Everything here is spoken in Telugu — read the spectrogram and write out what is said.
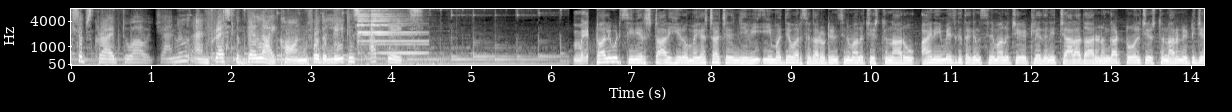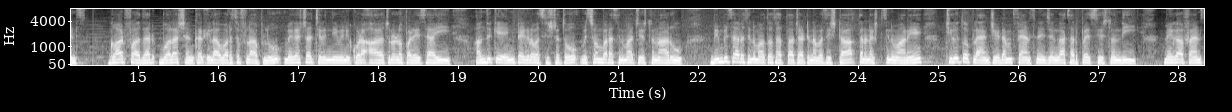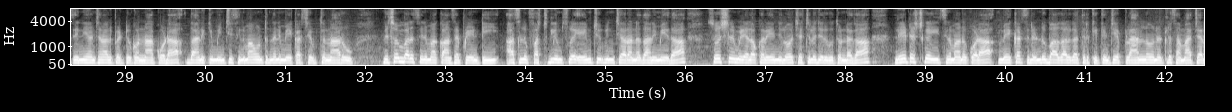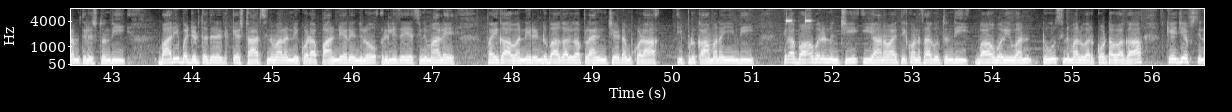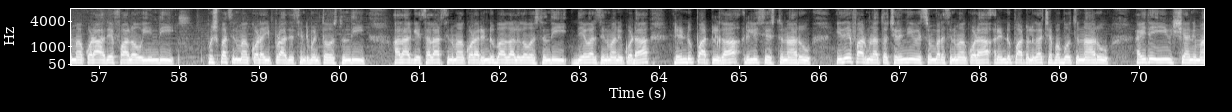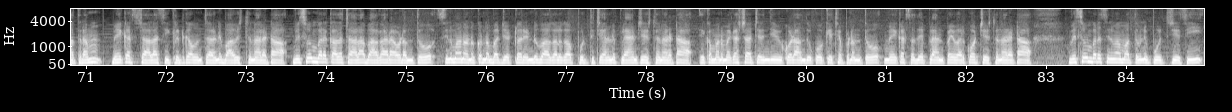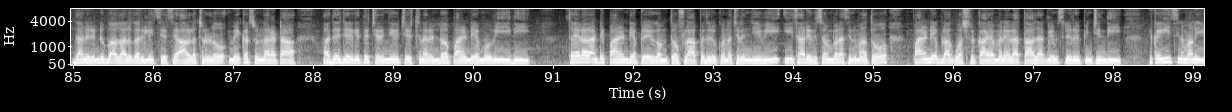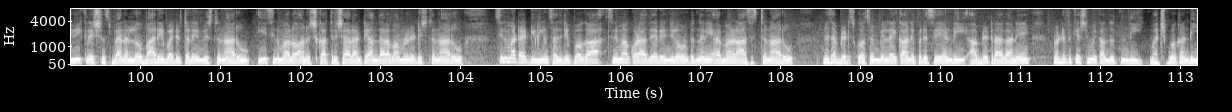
Subscribe to our channel and press the bell icon for the latest updates. Tollywood senior star hero megastar Chiranjeevi ఈ మధ్య వరుసగా రొటీన్ సినిమాలు చేస్తున్నారు ఆయన ఇమేజ్కి తగిన సినిమాలు చేయట్లేదని చాలా దారుణంగా ట్రోల్ చేస్తున్నారు netizens God Father Bhola Shankar ఇలా వరుస ఫ్లాప్లు మెగాస్టార్ చిరంజీవిని కూడా ఆలోచనలో పడేశాయి. అందుకే యంగ్ టైగర్ వశిష్టతో విశ్వంబర సినిమా చేస్తున్నారు. బింబిసార సినిమాతో సత్తా చాటిన వశిష్ట తన నెక్స్ట్ సినిమానే చిరుతో ప్లాన్ చేయడం ఫ్యాన్స్ నిజంగా సర్ప్రైజ్ చేస్తుంది. మెగా ఫ్యాన్స్ ఎన్ని అంచనాలు పెట్టుకున్నా కూడా దానికి మించి సినిమా ఉంటుందని మేకర్స్ చెబుతున్నారు. విశ్వంబర సినిమా కాన్సెప్ట్ ఏంటి? అసలు ఫస్ట్ గ్లిమ్స్లో ఏం చూపించారు అన్న దాని మీద సోషల్ మీడియాలో ఒక రేంజ్లో చర్చలు జరుగుతుండగా లేటెస్ట్గా ఈ సినిమాను కూడా మేకర్స్ రెండు భాగాలుగా తెరకెక్కించే ప్లాన్లో ఉన్నట్లు సమాచారం తెలుస్తుంది. భారీ బడ్జెట్తో ఇప్పటికే స్టార్ సినిమాలన్నీ కూడా పాండ్య రేంజ్లో రిలీజ్ అయ్యే సినిమాలే. పైగా అవన్నీ రెండు భాగాలుగా ప్లానింగ్ చేయడం కూడా ఇప్పుడు కామన్ అయ్యింది. ఇలా బాహుబలి నుంచి ఈ ఆనవాయితీ కొనసాగుతుంది. బాహుబలి వన్ టూ సినిమాలు వర్కౌట్ అవ్వగా కేజీఎఫ్ సినిమా కూడా అదే ఫాలో అయ్యింది. పుష్ప సినిమా కూడా ఇప్పుడు అదే సెంటిమెంట్తో వస్తుంది. అలాగే సలార్ సినిమా కూడా రెండు భాగాలుగా వస్తుంది. దేవర్ సినిమాని కూడా రెండు పార్టులుగా రిలీజ్ చేస్తున్నారు. ఇదే ఫార్ములాతో చిరంజీవి విశ్వంబర సినిమా కూడా రెండు పార్టులుగా చెప్పబోతున్నారు. అయితే ఈ విషయాన్ని మాత్రం మేకర్స్ చాలా సీక్రెట్గా ఉంచాలని భావిస్తున్నారట. విశ్వంబర కథ చాలా బాగా రావడంతో సినిమాను అనుకున్న బడ్జెట్లో రెండు భాగాలుగా పూర్తి చేయాలని ప్లాన్ చేస్తున్నారట. ఇక మన మెగాస్టార్ చిరంజీవి కూడా అందుకు ఓకే చెప్పడంతో మేకర్స్ అదే ప్లాన్ పై వర్కౌట్ చేస్తున్నారట. విశ్వంబర సినిమా మొత్తంని పూర్తి చేసి దాన్ని రెండు భాగాలుగా రిలీజ్ చేసే ఆలోచనలో మేకర్స్ ఉన్నారట. అదే జరిగితే చిరంజీవి చేస్తున్న రెండో పాన్ ఇండియా మూవీ ఇది. సైరా లాంటి పానిండియా ప్రయోగంతో ఫ్లాప్ ఎదుర్కొన్న చిరంజీవి ఈసారి విశ్వంబర సినిమాతో పానిండియా బ్లాక్ బస్టర్ ఖాయమనేలా తాజా గ్లిమ్స్ నిరూపించింది. ఇక ఈ సినిమాను యూవీ క్రియేషన్స్ బ్యానర్లో భారీ బడ్జెట్తో నిర్మిస్తున్నారు. ఈ సినిమాలో అనుష్క త్రిష లాంటి అందాల బామలు నటిస్తున్నారు. సినిమా టైటిల్ గ్లిమ్స్ అదిరిపోగా సినిమా కూడా అదే రేంజ్లో ఉంటుందని అభిమానులు ఆశిస్తున్నారు. న్యూస్ అప్డేట్స్ కోసం బెల్ ఐకాన్ని ప్రెస్ చేయండి. అప్డేట్ రాగానే నోటిఫికేషన్ మీకు అందుతుంది. మర్చిపోకండి.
